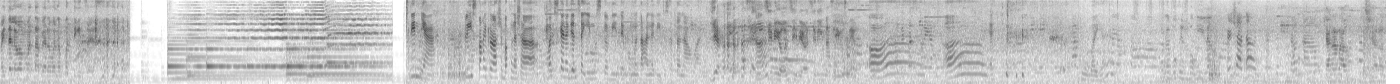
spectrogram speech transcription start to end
May dalawang mata pero walang pagtingin sa'yo. din niya, please paki-crush back na siya. Umalis ka na dyan sa Imus, Cavite. Pumunta ka na dito sa Tanawan. yeah! Ah? Sino yun? Sino yun? Sino yung nasa news na yun? Oh. Ay. Ay. ano ba yan? Magabok yung bok nilang. Or shout out. Shout out! Shout out!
